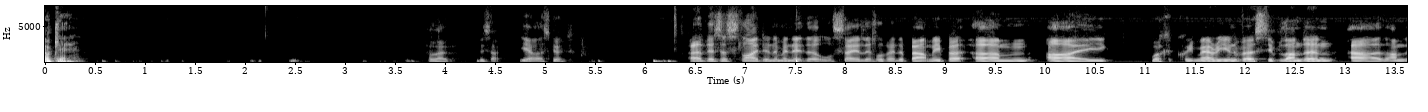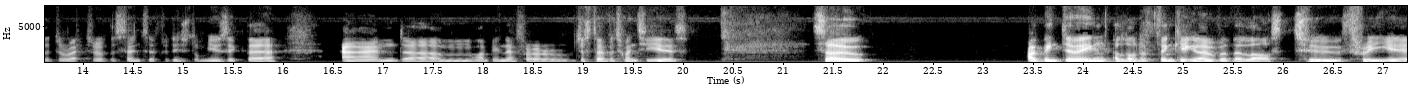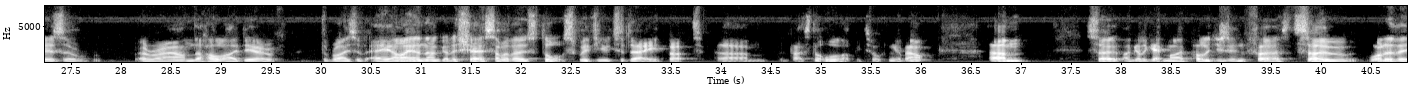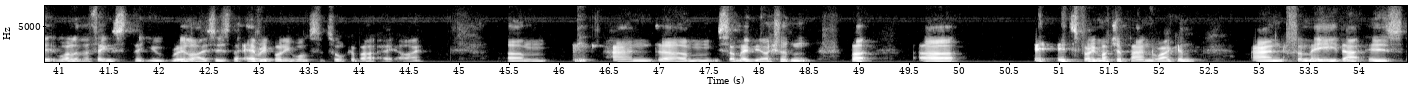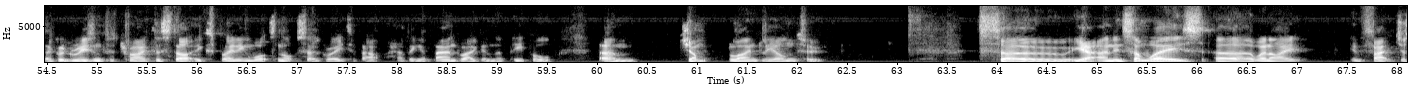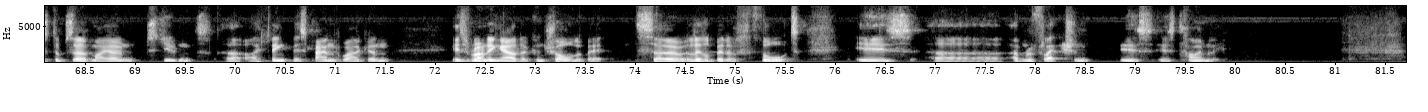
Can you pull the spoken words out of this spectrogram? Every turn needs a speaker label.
Speaker 1: Okay.
Speaker 2: Hello. Is that, yeah, that's good. Uh, there's a slide in a minute that will say a little bit about me, but um, I work at Queen Mary University of London. Uh, I'm the director of the Centre for Digital Music there, and um, I've been there for just over 20 years. So I've been doing a lot of thinking over the last two, three years around the whole idea of the rise of AI, and I'm going to share some of those thoughts with you today, but um, that's not all I'll be talking about. Um, so I'm going to get my apologies in first. So one of the one of the things that you realise is that everybody wants to talk about AI, um, and um, so maybe I shouldn't, but uh, it, it's very much a bandwagon. And for me, that is a good reason to try to start explaining what's not so great about having a bandwagon that people um, jump blindly onto. So, yeah, and in some ways, uh, when I, in fact, just observe my own students, uh, I think this bandwagon is running out of control a bit. So, a little bit of thought is, uh, and reflection is, is timely.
